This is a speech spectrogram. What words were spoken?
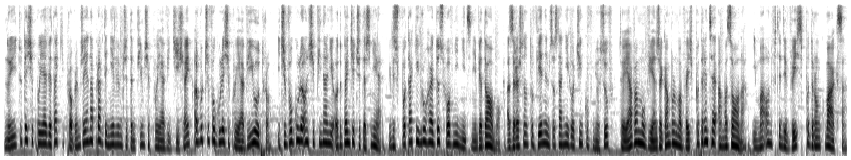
No i tutaj się pojawia taki problem, że ja naprawdę nie wiem, czy ten film się pojawi dzisiaj, albo czy w ogóle się pojawi jutro. I czy w ogóle on się finalnie odbędzie, czy też nie. Gdyż po takich ruchach dosłownie nic nie wiadomo. A zresztą to w jednym z ostatnich odcinków newsów, to ja wam mówiłem, że Gumball ma wejść pod ręce Amazona i ma on wtedy wyjść spod rąk Maxa.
